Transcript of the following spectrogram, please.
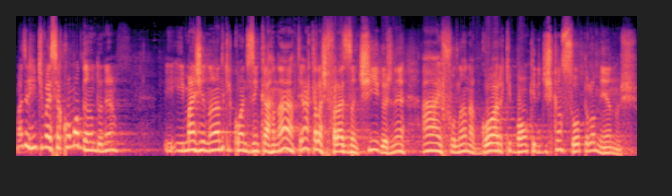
mas a gente vai se acomodando, né? E, imaginando que quando desencarnar, tem aquelas frases antigas, né? Ai, fulano, agora que bom que ele descansou, pelo menos.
